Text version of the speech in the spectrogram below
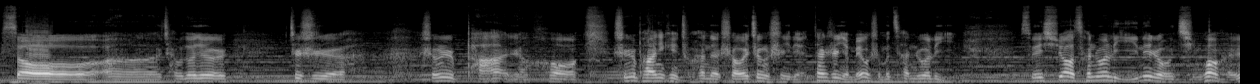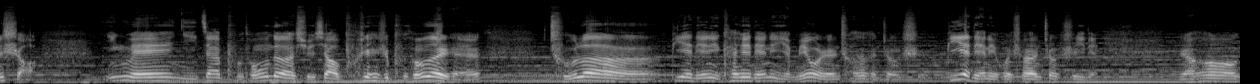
，so 呃，差不多就是这是。生日趴，然后生日趴你可以穿的稍微正式一点，但是也没有什么餐桌礼仪，所以需要餐桌礼仪那种情况很少。因为你在普通的学校不认识普通的人，除了毕业典礼、开学典礼，也没有人穿的很正式。毕业典礼会穿的正式一点，然后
